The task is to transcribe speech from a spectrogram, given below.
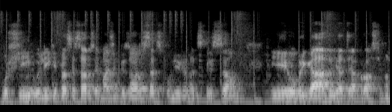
Por fim, o link para acessar os demais episódios está disponível na descrição. E obrigado e até a próxima.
